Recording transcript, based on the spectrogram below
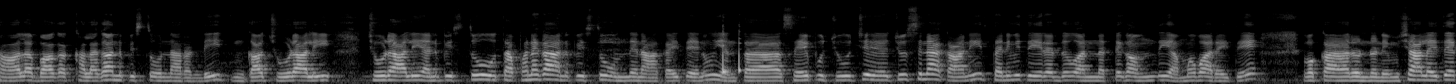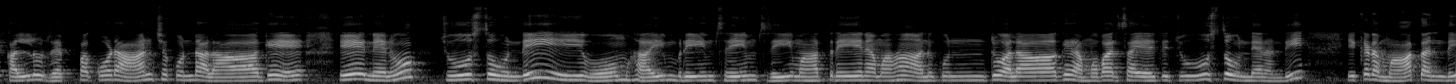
చాలా బాగా కలగా అనిపిస్తూ ఉన్నారండి. ఇంకా చూడాలి చూడాలి అనిపిస్తూ తపనగా అనిపిస్తూ ఉంది నాకైతేను. ఎంతసేపు చూచే చూసినా కానీ తనివి తీరదు అన్నట్టుగా ఉంది అమ్మవారైతే. ఒక రెండు నిమిషాలైతే కళ్ళు రెప్ప కూడా ఆంచకుండా అలాగే ఏ నేను చూస్తూ ఉండి ఓం హైం హ్రీం శ్రీం శ్రీమాత్రే నమ అనుకుంటూ అలాగే అమ్మవారి సాయి అయితే చూస్తూ ఉండేనండి. ఇక్కడ మాతండి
